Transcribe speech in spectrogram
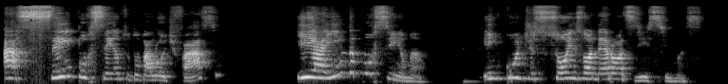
a 100% do valor de face e ainda por cima, em condições onerosíssimas.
